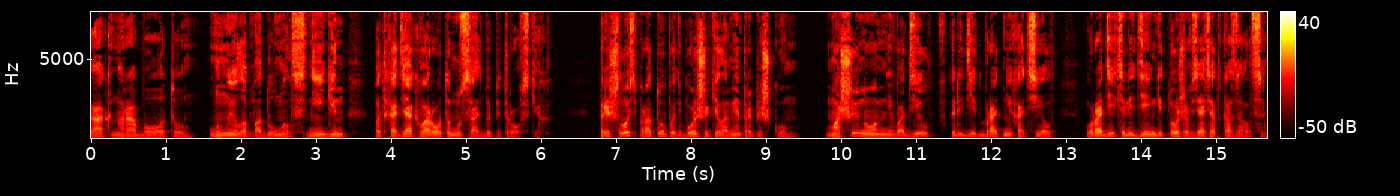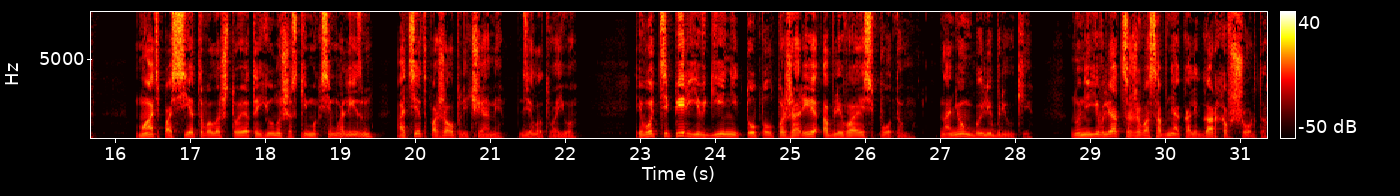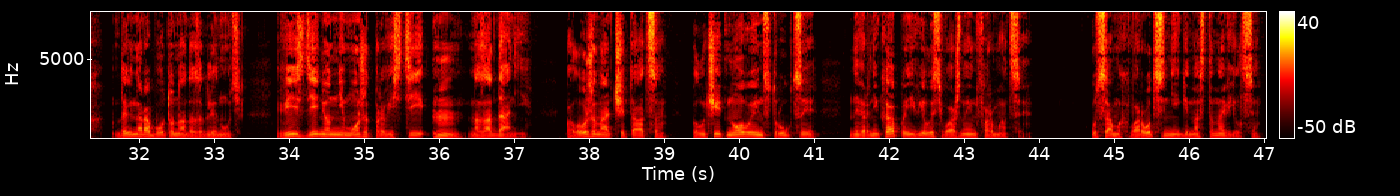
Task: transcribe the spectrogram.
как на работу», — уныло подумал Снегин, подходя к воротам усадьбы Петровских. Пришлось протопать больше километра пешком. Машину он не водил, в кредит брать не хотел. У родителей деньги тоже взять отказался. Мать посетовала, что это юношеский максимализм, отец пожал плечами. Дело твое. И вот теперь Евгений топал по жаре, обливаясь потом. На нем были брюки. Но не являться же в особняк олигарха в шортах. Да и на работу надо заглянуть. Весь день он не может провести на задании. Положено отчитаться, получить новые инструкции. Наверняка появилась важная информация. У самых ворот Снегин остановился.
